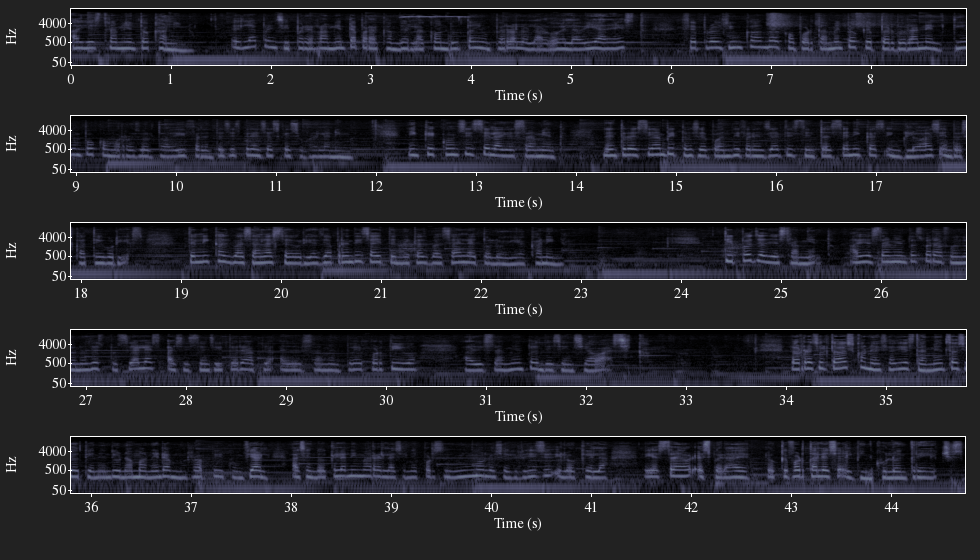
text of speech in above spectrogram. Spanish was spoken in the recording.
Adiestramiento canino. Es la principal herramienta para cambiar la conducta de un perro a lo largo de la vida de este. Se produce un cambio de comportamiento que perdura en el tiempo como resultado de diferentes experiencias que sufre el animal. ¿En qué consiste el adiestramiento? Dentro de este ámbito se pueden diferenciar distintas técnicas englobadas en dos categorías. Técnicas basadas en las teorías de aprendizaje y técnicas basadas en la etología canina. Tipos de adiestramiento. Adiestramientos para funciones especiales, asistencia y terapia, adiestramiento deportivo, adiestramiento en ciencia básica. Los resultados con ese adiestramiento se obtienen de una manera muy rápida y confiable, haciendo que el animal relacione por sí mismo los ejercicios y lo que el adiestrador espera de él, lo que fortalece el vínculo entre ellos.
